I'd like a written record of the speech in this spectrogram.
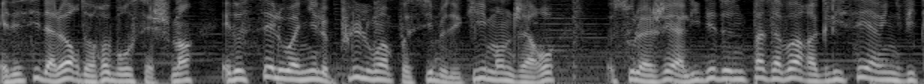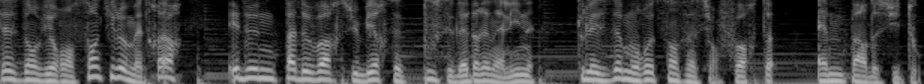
et décident alors de rebrousser chemin et de s'éloigner le plus loin possible du Kilimanjaro, soulagés à l'idée de ne pas avoir à glisser à une vitesse d'environ 100 km/h et de ne pas devoir subir cette poussée d'adrénaline que les amoureux de sensations fortes aiment par-dessus tout.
